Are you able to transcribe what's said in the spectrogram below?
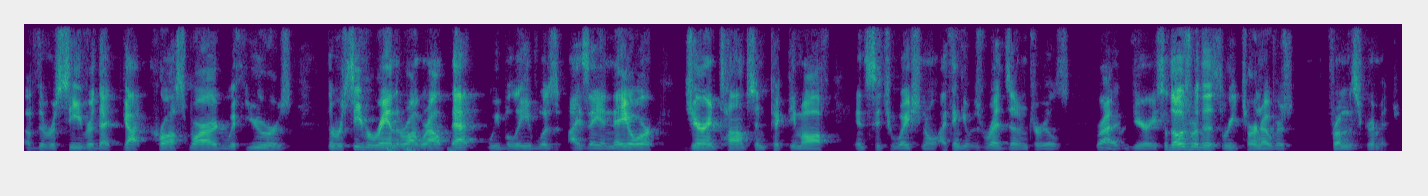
of the receiver that got crosswired with Ewers, the receiver ran the wrong route. That we believe was Isaiah Neyor. Jerrin Thompson picked him off in situational. I think it was red zone drills right, uh, Jerry. So those were the three turnovers from the scrimmage.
